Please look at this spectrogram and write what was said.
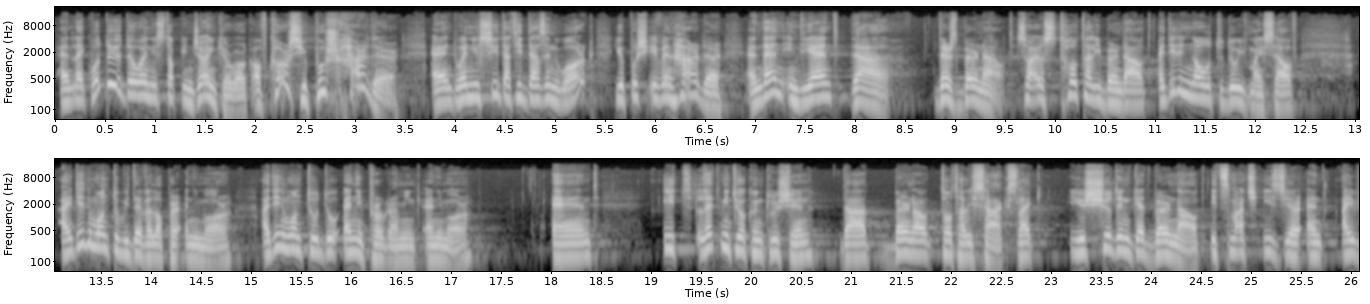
And like, what do you do when you stop enjoying your work? Of course, you push harder. And when you see that it doesn't work, you push even harder. And then in the end, there's burnout. So I was totally burned out. I didn't know what to do with myself. I didn't want to be developer anymore. I didn't want to do any programming anymore. And it led me to a conclusion that burnout totally sucks. Like, you shouldn't get burnout. It's much easier, and I,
